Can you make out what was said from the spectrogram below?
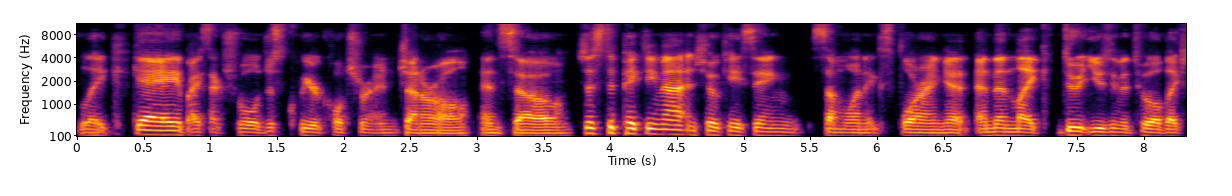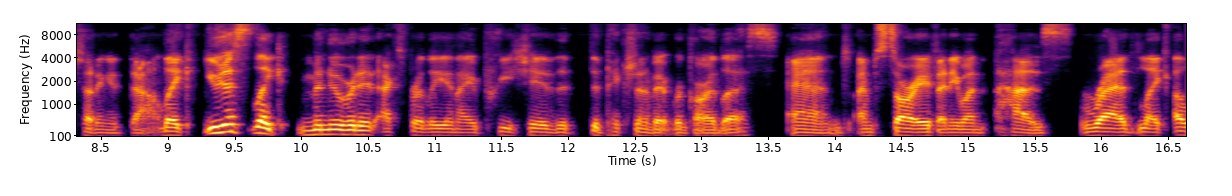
like gay bisexual just queer culture in general general. And so just depicting that and showcasing someone exploring it and then like do it using the tool of like shutting it down. Like you just like maneuvered it expertly and I appreciated the depiction of it regardless. And I'm sorry if anyone has read like a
